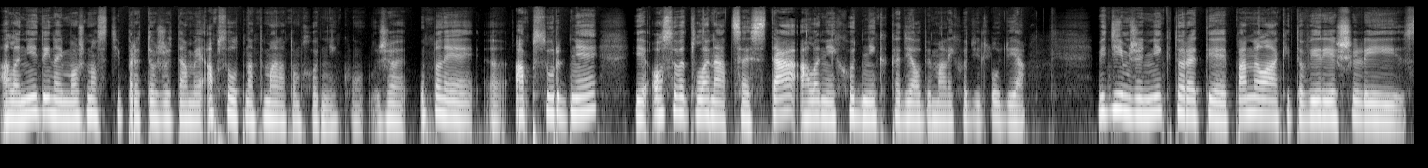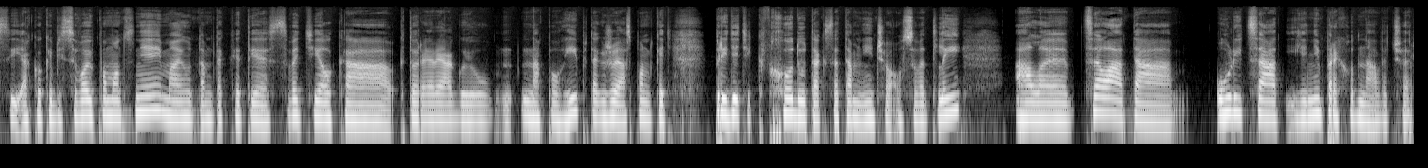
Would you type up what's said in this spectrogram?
ale nie je inej možnosti, pretože tam je absolútna tma na tom chodníku. Že úplne e, absurdne je osvetlená cesta, ale nie chodník, kadiaľ by mali chodiť ľudia. Vidím, že niektoré tie paneláky to vyriešili si ako keby svoj pomocne, majú tam také tie svetielka, ktoré reagujú na pohyb, takže aspoň keď prídete k vchodu, tak sa tam niečo osvetlí, ale celá tá ulica je neprechodná večer.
